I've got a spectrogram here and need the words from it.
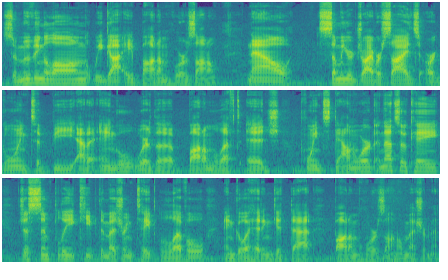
So moving along, we got a bottom horizontal. Now, some of your driver sides are going to be at an angle where the bottom left edge points downward and that's okay. Just simply keep the measuring tape level and go ahead and get that bottom horizontal measurement.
